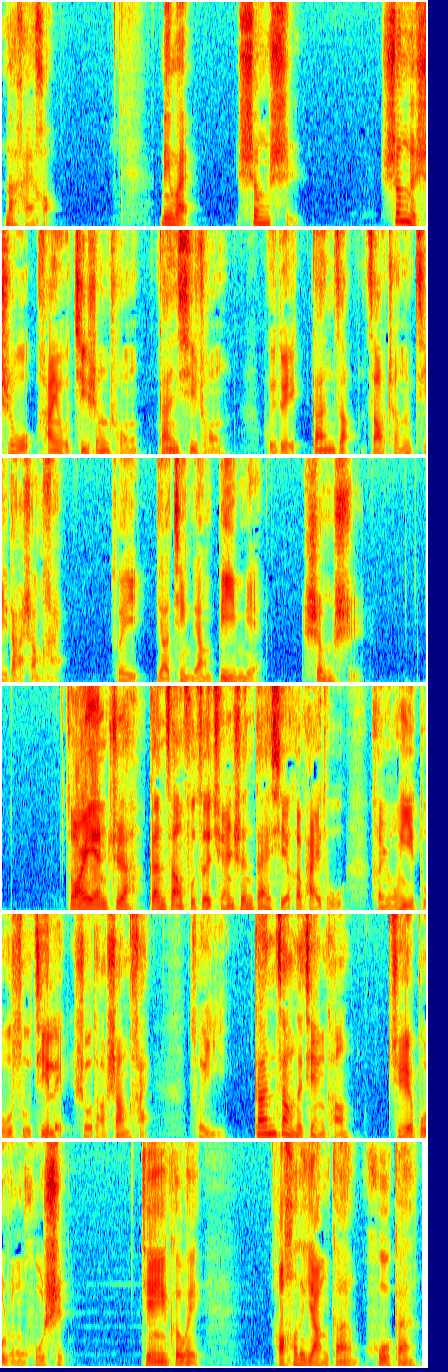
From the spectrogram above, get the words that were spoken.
那还好。另外，生食，生的食物含有寄生虫、肝吸虫。会对肝脏造成极大伤害，所以要尽量避免生食。总而言之啊，肝脏负责全身代谢和排毒，很容易毒素积累受到伤害，所以肝脏的健康绝不容忽视。建议各位好好的养肝护肝。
